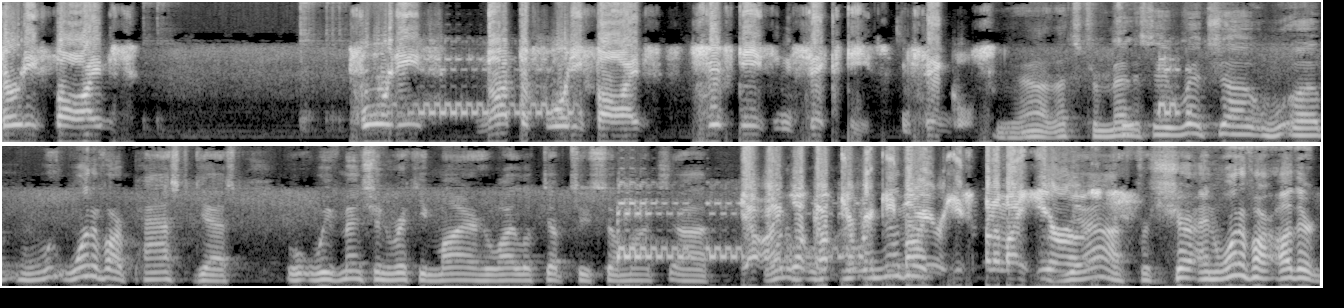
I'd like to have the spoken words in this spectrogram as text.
35s, 40s, not the 45s, 50s and 60s in singles. Yeah, that's tremendous. Hey, Rich, uh, uh, one of our past guests, we've mentioned Ricky Meyer, who I looked up to so much. Uh, yeah, I look up to Ricky another, Meyer. He's one of my heroes. Yeah, for sure. And one of our other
